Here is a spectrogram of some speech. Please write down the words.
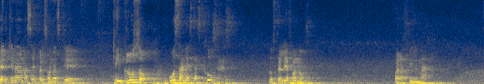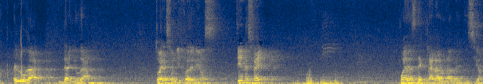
ver que nada más hay personas que, que incluso usan estas cosas, los teléfonos, para filmar, en lugar de ayudar. Tú eres un hijo de Dios. ¿Tienes fe? Puedes declarar una bendición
